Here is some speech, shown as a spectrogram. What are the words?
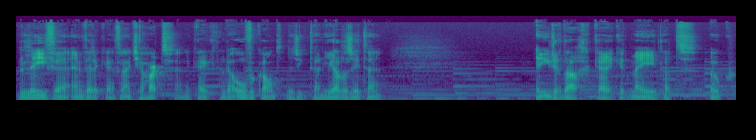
leven en werken vanuit je hart. En dan kijk ik naar de overkant, dus ik Danielle zitten. En iedere dag krijg ik het mee dat ook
